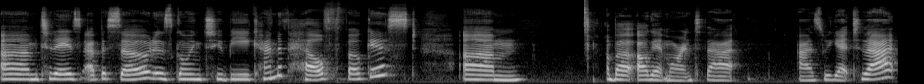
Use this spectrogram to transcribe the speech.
Um, today's episode is going to be kind of health focused, um, but I'll get more into that as we get to that.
